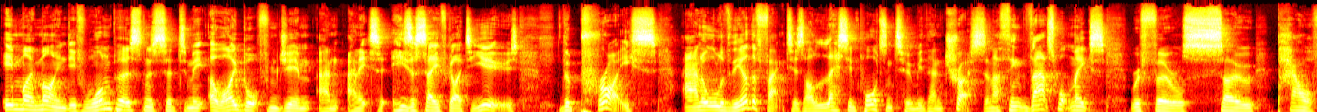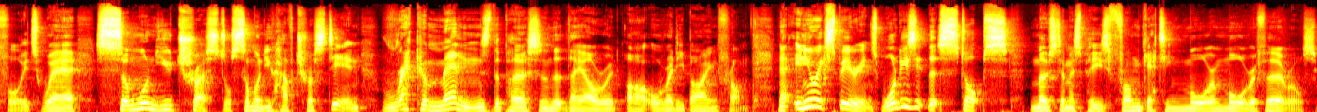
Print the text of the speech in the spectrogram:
in my mind, if one person has said to me, oh, I bought from Jim and, and it's he's a safe guy to use, the price and all of the other factors are less important to me than trust. And I think that's what makes referrals so powerful. It's where someone you trust or someone you have trust in recommends the person that they are, are already buying from. Now, in your experience, what is it that stops most MSPs from getting more and more referrals?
